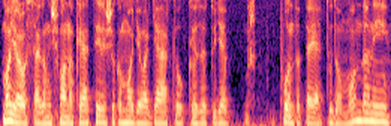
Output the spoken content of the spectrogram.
Magyarországon is vannak eltérések a magyar gyártók között, ugye most pont a tejet tudom mondani,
